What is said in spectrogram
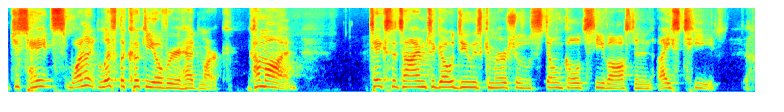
just hates. Why don't lift the cookie over your head, Mark? Come on. Takes the time to go do his commercials with Stone Cold Steve Austin and Ice T.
